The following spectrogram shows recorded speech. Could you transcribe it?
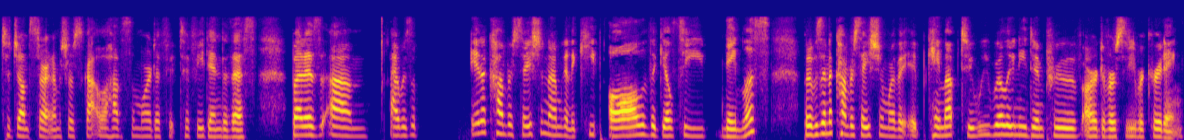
to jumpstart. And I'm sure Scott will have some more to to feed into this. But as um, I was a, in a conversation, I'm going to keep all of the guilty nameless, but it was in a conversation where the, it came up to we really need to improve our diversity recruiting.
